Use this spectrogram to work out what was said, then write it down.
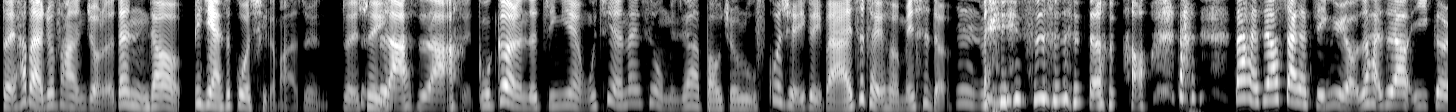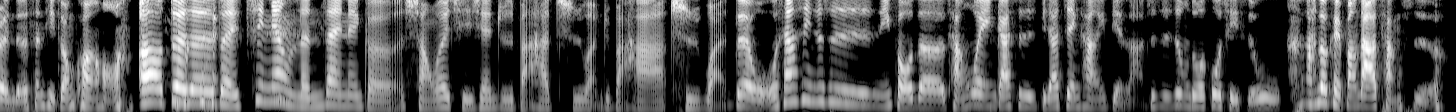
对，它本来就放很久了，但你知道，毕竟还是过期了嘛，对对，所以是是啊是啊，我个人的经验，我记得那次我们家的保酒乳过期了一个礼拜还是可以喝，没事的。嗯，没事的，好，但但还是要下个警语哦，就还是要依个人的身体状况哦。哦，对对对对，尽量能在那个赏味期限，就是把它吃完，就把它吃完。对我我相信，就是尼佛的肠胃应该是比较健康一点啦，就是这么多过期食物，他都可以帮大家尝试了。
